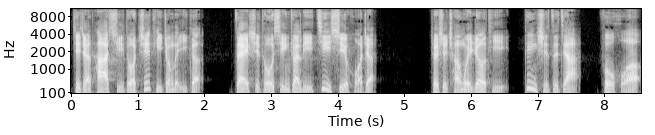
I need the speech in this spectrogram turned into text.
借着他许多肢体中的一个，在使徒行传里继续活着。这是成为肉体、钉十字架、复活、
